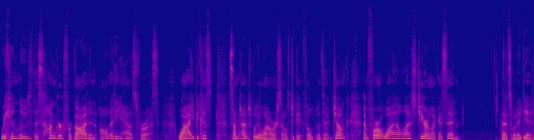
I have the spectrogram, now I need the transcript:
We can lose this hunger for God and all that He has for us. Why? Because sometimes we allow ourselves to get filled with that junk. And for a while last year, like I said, that's what I did.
